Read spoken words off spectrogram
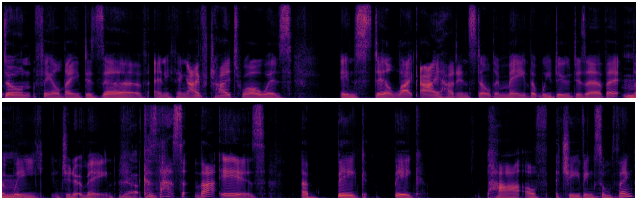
don't feel they deserve anything. I've tried to always instill like I had instilled in me that we do deserve it, that Mm. we do you know what I mean? yeah, Because that's that is a big, big part of achieving something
